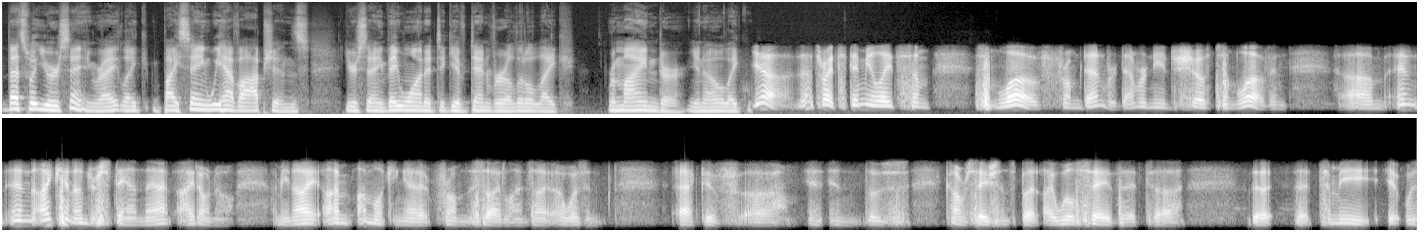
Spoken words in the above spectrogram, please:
that's what you were saying, right? Like by saying we have options, you're saying they wanted to give Denver a little like reminder, you know, like yeah, that's right. Stimulate some some love from Denver. Denver needed to show some love, and um, and and I can understand that. I don't know. I mean, I I'm I'm looking at it from the sidelines. I, I wasn't active uh, in, in those conversations, but I will say that. Uh, that that to me it was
